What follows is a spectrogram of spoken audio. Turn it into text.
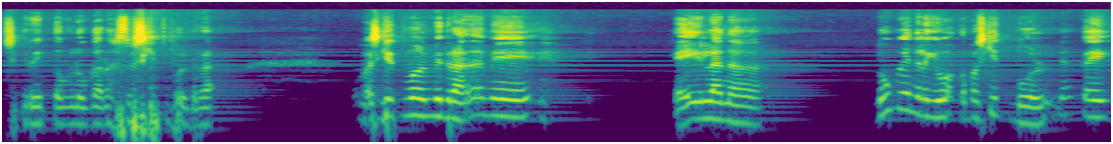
Sikretong lugar sa basketball dira. Basketball mi dira na may kailan na dugay na lagi wa ka basketball. Nya kay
